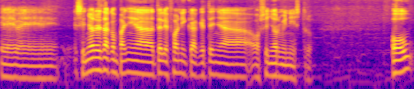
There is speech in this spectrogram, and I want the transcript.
Eh, eh, señores da compañía telefónica que teña o señor ministro ou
